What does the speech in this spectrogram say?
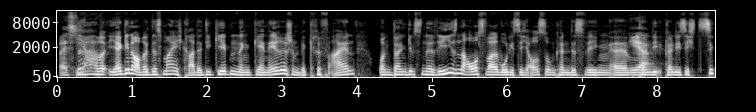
Weißt du? Ja, aber, ja, genau, aber das meine ich gerade. Die geben einen generischen Begriff ein und dann gibt's eine riesen Auswahl, wo die sich aussuchen können. Deswegen ähm, ja. können, die, können die sich zig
